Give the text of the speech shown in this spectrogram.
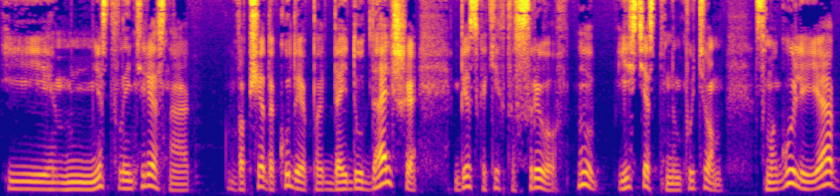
и мне стало интересно, вообще докуда я дойду дальше без каких-то срывов, ну, естественным путем. Смогу ли я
